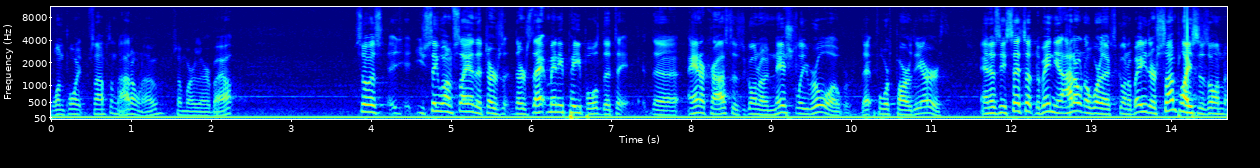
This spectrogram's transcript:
1 point something? I don't know. Somewhere thereabout. So you see what I'm saying? That there's there's that many people that the the Antichrist is going to initially rule over, that fourth part of the earth. And as he sets up dominion, I don't know where that's going to be. There's some places on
